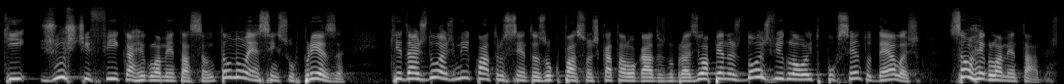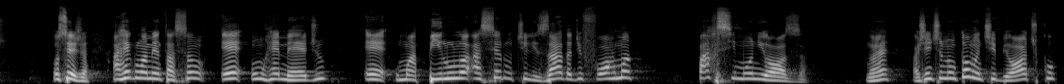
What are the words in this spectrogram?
que justifica a regulamentação. Então, não é sem surpresa que das 2.400 ocupações catalogadas no Brasil, apenas 2,8% delas são regulamentadas. Ou seja, a regulamentação é um remédio, é uma pílula a ser utilizada de forma parcimoniosa. Não é? A gente não toma antibiótico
